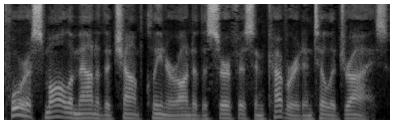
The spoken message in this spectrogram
pour a small amount of the Chomp cleaner onto the surface and cover it until it dries.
